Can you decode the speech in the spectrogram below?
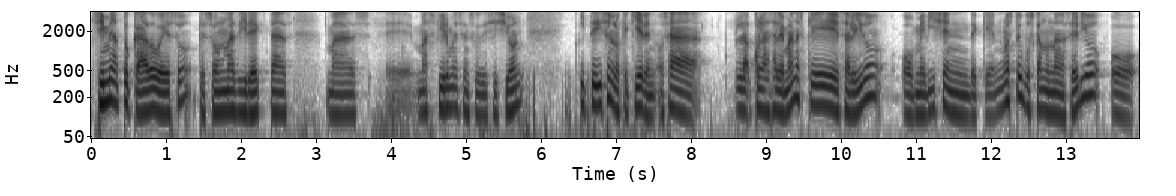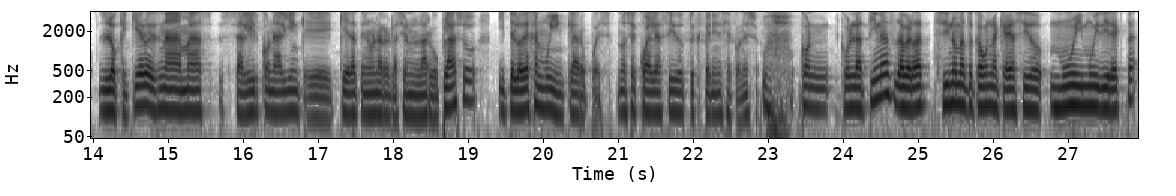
sí me ha tocado eso, que son más directas, más, eh, más firmes en su decisión y te dicen lo que quieren. O sea, la- con las alemanas que he salido, o me dicen de que no estoy buscando nada serio, o lo que quiero es nada más salir con alguien que quiera tener una relación a largo plazo, y te lo dejan muy en claro, pues. No sé cuál ha sido tu experiencia con eso. Con, con latinas, la verdad, sí no me ha tocado una que haya sido muy, muy directa.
